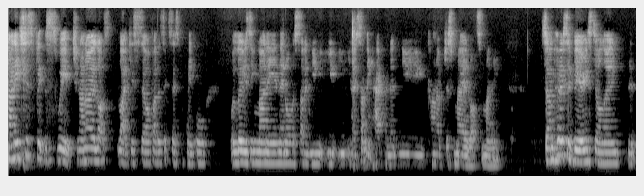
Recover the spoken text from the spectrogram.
know, I need to just flip the switch. And I know lots like yourself, other successful people were losing money, and then all of a sudden you you you, you know something happened, and you kind of just made lots of money. So I'm persevering, still learning, the,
